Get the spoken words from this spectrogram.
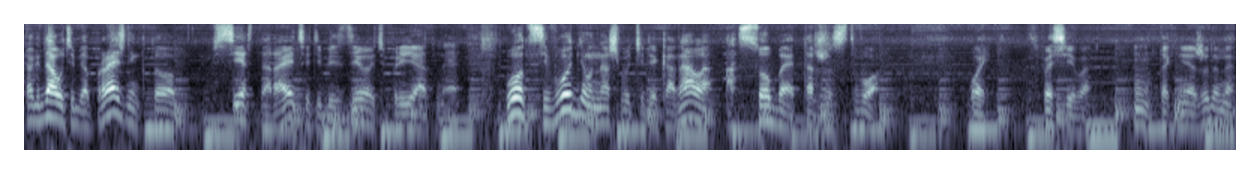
когда у тебя праздник, то все стараются тебе сделать приятное. Вот сегодня у нашего телеканала особое торжество. Ой, спасибо. М, Так неожиданно.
